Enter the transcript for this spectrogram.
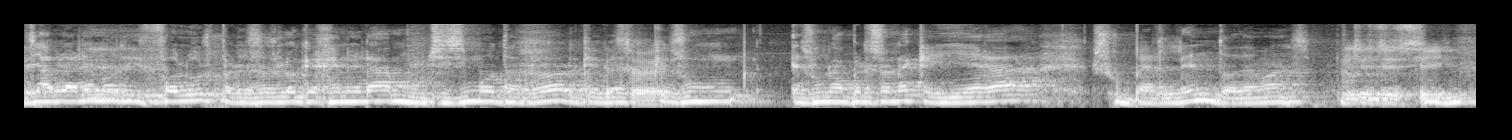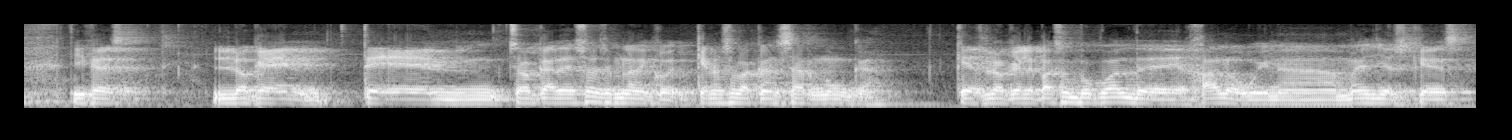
ya hablaremos de It Follows, pero eso es lo que genera muchísimo terror, que ves Eso que es. es, un, es una persona que llega súper lento además. Sí, sí, sí. Dices, lo que te choca de eso es en plan de que no se va a cansar nunca. Que es lo que le pasa un poco al de Halloween a Meyers, que es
